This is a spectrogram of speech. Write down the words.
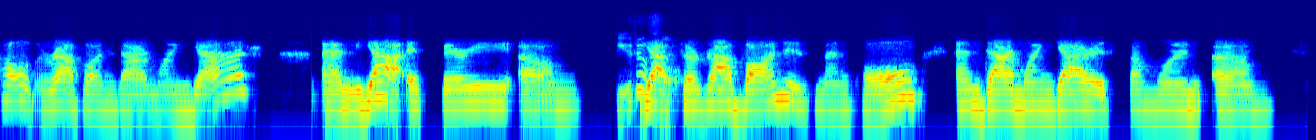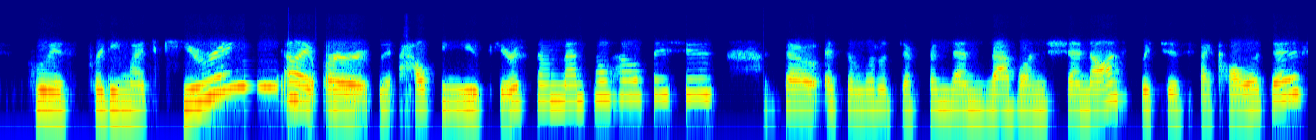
called Ravon Darmangar. And yeah, it's very um Beautiful. Yeah, so Ravan is mental, and Darmangar is someone um, who is pretty much curing like, or helping you cure some mental health issues. So it's a little different than Ravon Shenas, which is psychologist.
